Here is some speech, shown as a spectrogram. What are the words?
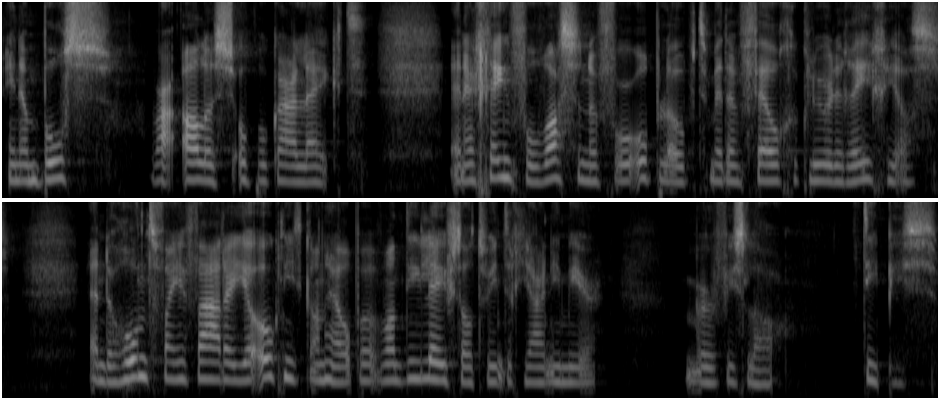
In een bos waar alles op elkaar lijkt. En er geen volwassene voor oploopt met een felgekleurde regenjas. En de hond van je vader je ook niet kan helpen, want die leeft al twintig jaar niet meer. Murphy's Law. Typisch.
